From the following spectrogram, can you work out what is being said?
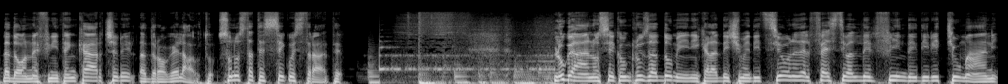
La donna è finita in carcere, la droga e l'auto sono state sequestrate. Lugano si è conclusa domenica la decima edizione del Festival del Film dei diritti umani.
